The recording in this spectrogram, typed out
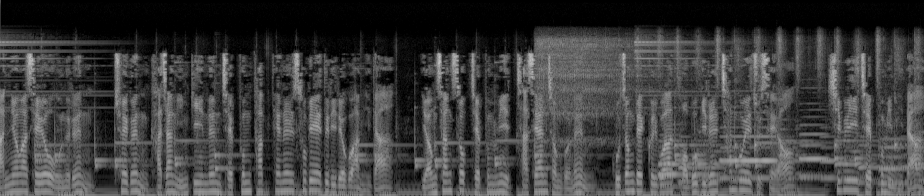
안녕하세요 오늘은 최근 가장 인기 있는 제품 탑10을 소개해드리려고 합니다. 영상 속 제품 및 자세한 정보는 고정 댓글과 더보기를 참고해주세요. 10위 제품입니다.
